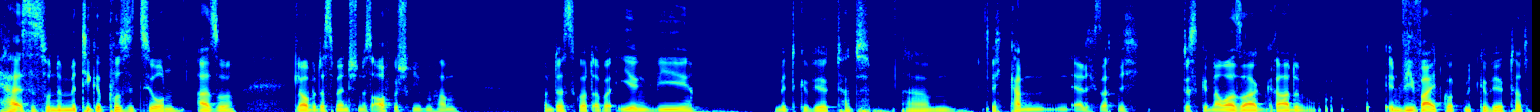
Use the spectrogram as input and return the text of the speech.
ja, ist es so eine mittige Position. Also, ich glaube, dass Menschen das aufgeschrieben haben und dass Gott aber irgendwie mitgewirkt hat. Ähm, ich kann ehrlich gesagt nicht das genauer sagen, gerade inwieweit Gott mitgewirkt hat.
